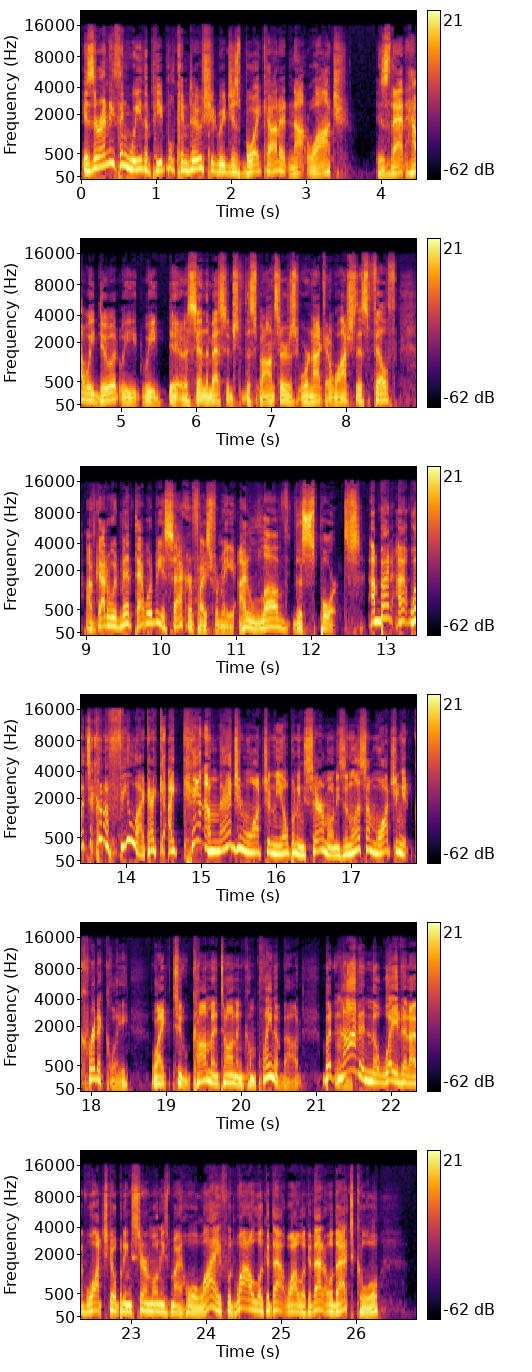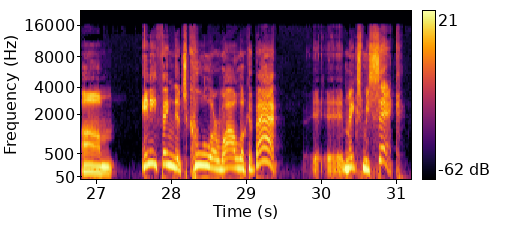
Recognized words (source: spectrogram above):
Is there anything we the people can do? Should we just boycott it, not watch? Is that how we do it? We we uh, send the message to the sponsors. We're not going to watch this filth. I've got to admit that would be a sacrifice for me. I love the sports. Uh, but uh, what's it going to feel like? I, I can't imagine watching the opening ceremonies unless I'm watching it critically, like to comment on and complain about, but not in the way that I've watched opening ceremonies my whole life with, wow, look at that, wow, look at that, oh, that's cool. Um, anything that's cool or wow, look at that, it, it makes me sick.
